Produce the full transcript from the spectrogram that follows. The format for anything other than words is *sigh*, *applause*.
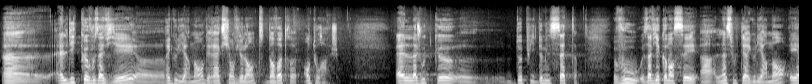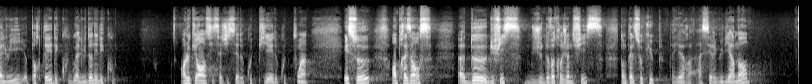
Euh, elle dit que vous aviez euh, régulièrement des réactions violentes dans votre entourage. Elle ajoute que euh, depuis 2007, vous aviez commencé à l'insulter régulièrement et à lui porter des coups, à lui donner des coups. En l'occurrence, il s'agissait de coups de pied, de coups de poing, et ce, en présence euh, de, du fils, de votre jeune fils, dont elle s'occupe d'ailleurs assez régulièrement,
